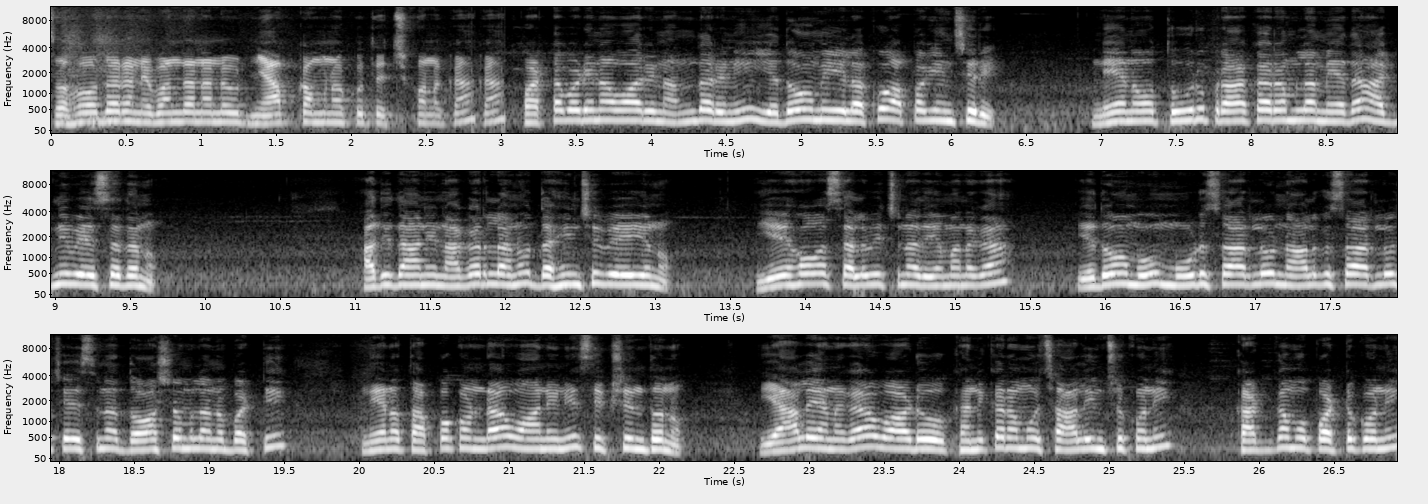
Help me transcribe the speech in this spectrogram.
సహోదర నిబంధనను జ్ఞాపకమునకు తెచ్చుకొనక పట్టబడిన వారిని అందరినీ యదోమీయులకు అప్పగించిరి. నేను తూరు ప్రాకారముల మీద అగ్ని వేసెదను. అది దాని నగర్లను దహించి వేయును ఏహో సెలవిచ్చినది ఏమనగా యదోము మూడుసార్లు నాలుగు సార్లు చేసిన దోషములను బట్టి నేను తప్పకుండా వానిని శిక్షింతును. యాలయనగా వాడు కనికరము చాలించుకొని ఖడ్గము పట్టుకొని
